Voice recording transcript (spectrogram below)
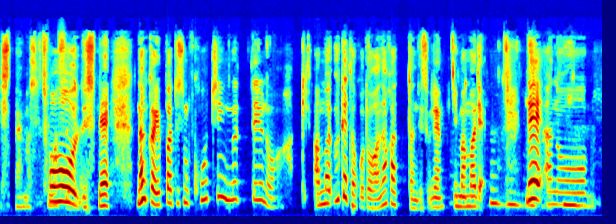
しちゃいます。そうですね。なんかやっぱ私もコーチングっていうのはあんまり受けたことがなかったんですよね。今まで。で、あのー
